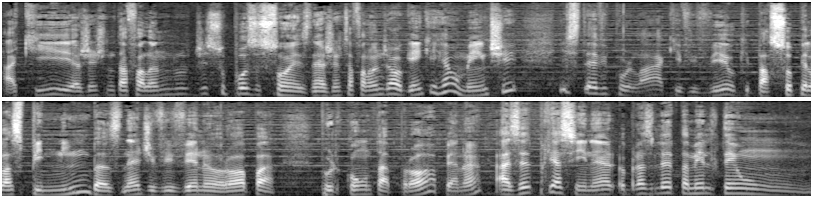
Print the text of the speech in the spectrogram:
aqui a gente não tá falando de suposições, né? A gente tá falando de alguém que realmente esteve por lá, que viveu, que passou pelas penimbas, né? De viver na Europa por conta própria, né? Às vezes, porque assim, né? O brasileiro também ele tem um.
